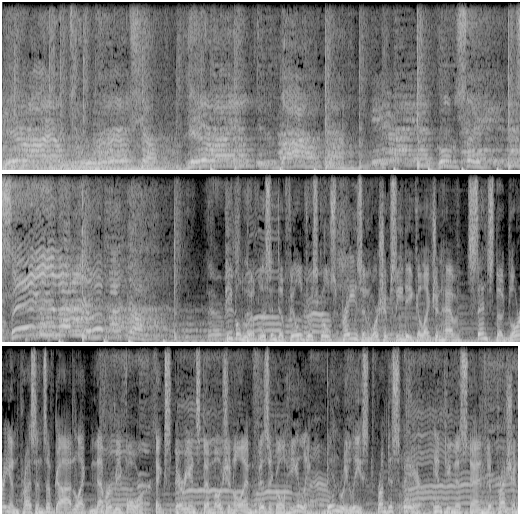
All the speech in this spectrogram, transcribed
Here I am to worship. Here I am to bow down. Here I am Gonna say, say People who have listened to Phil Driscoll's Praise and Worship CD collection have sensed the glory and presence of God like never before, experienced emotional and physical healing, been released from despair, emptiness, and depression,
